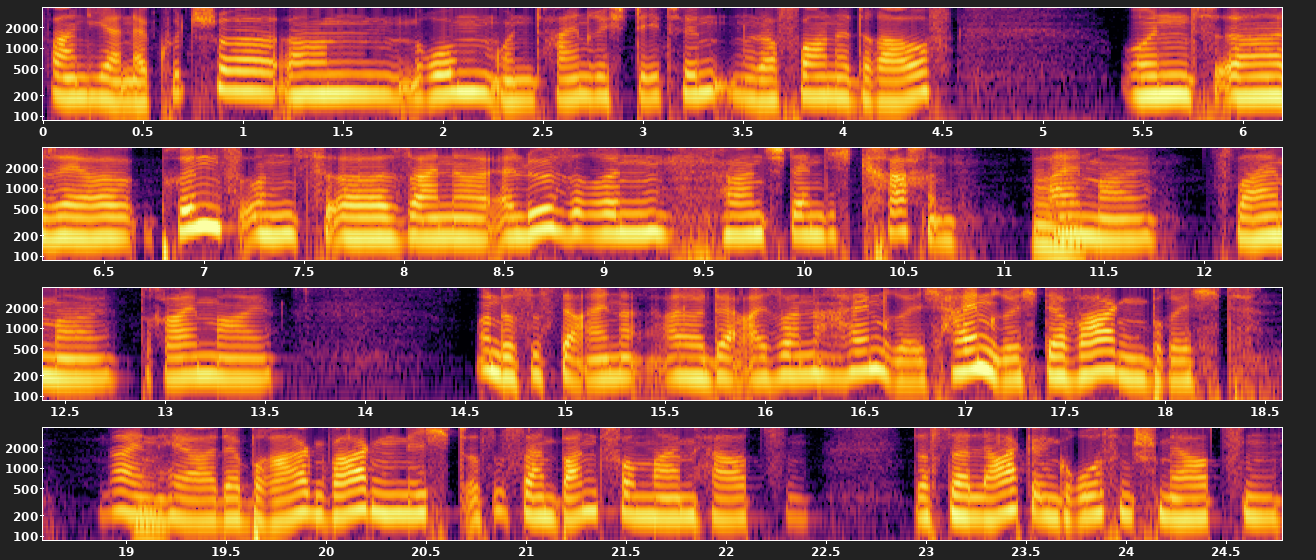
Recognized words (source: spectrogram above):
fahren die an der Kutsche ähm, rum und Heinrich steht hinten oder vorne drauf und äh, der Prinz und äh, seine Erlöserin hören ständig krachen. Mhm. Einmal, zweimal, dreimal. Und das ist der, eine, äh, der eiserne Heinrich. Heinrich, der Wagen bricht. Nein, mhm. Herr, der Bra Wagen nicht. Es ist ein Band von meinem Herzen, das da lag in großen Schmerzen,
